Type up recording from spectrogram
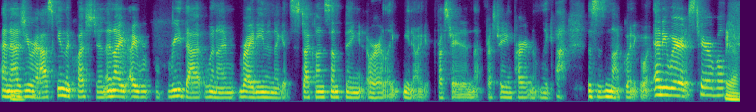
And as you were asking the question, and I, I, read that when I'm writing and I get stuck on something or like, you know, I get frustrated in that frustrating part and I'm like, ah, this is not going to go anywhere. It's terrible. Yeah.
